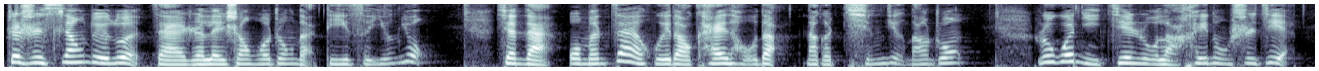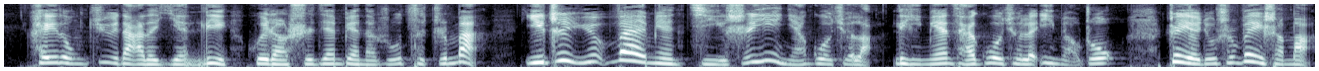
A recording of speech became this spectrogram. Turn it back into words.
这是相对论在人类生活中的第一次应用。现在我们再回到开头的那个情景当中，如果你进入了黑洞世界，黑洞巨大的引力会让时间变得如此之慢，以至于外面几十亿年过去了，里面才过去了一秒钟。这也就是为什么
